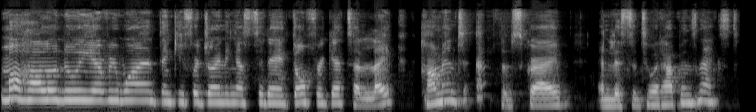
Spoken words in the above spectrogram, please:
Mahalo nui, everyone. Thank you for joining us today. Don't forget to like, comment, and subscribe, and listen to what happens next.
